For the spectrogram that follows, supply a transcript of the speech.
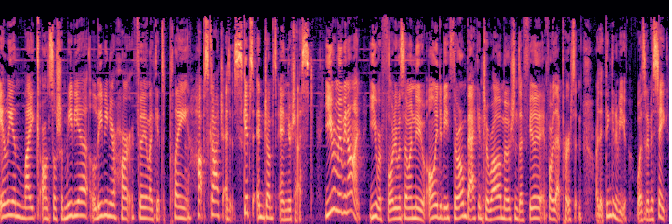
alien like on social media, leaving your heart feeling like it's playing hopscotch as it skips and jumps in your chest. You were moving on. You were flirting with someone new, only to be thrown back into raw emotions of feeling for that person. Are they thinking of you? Was it a mistake?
